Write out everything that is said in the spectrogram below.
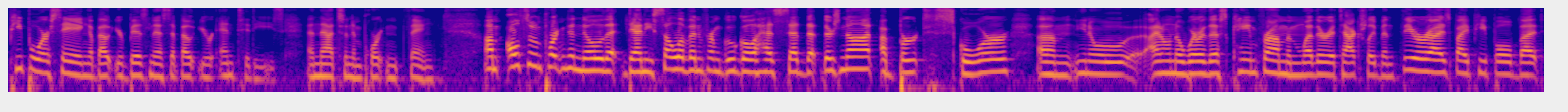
people are saying about your business, about your entities. And that's an important thing. Um, also, important to know that Danny Sullivan from Google has said that there's not a BERT score. Um, you know, I don't know where this came from and whether it's actually been theorized by people, but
